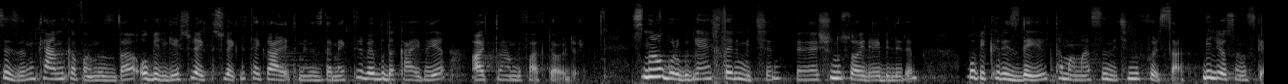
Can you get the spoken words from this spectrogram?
sizin kendi kafanızda o bilgiyi sürekli sürekli tekrar etmeniz demektir ve bu da kaygıyı arttıran bir faktördür. Sınav grubu gençlerim için e, şunu söyleyebilirim. Bu bir kriz değil, tamamen sizin için bir fırsat. Biliyorsanız ki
